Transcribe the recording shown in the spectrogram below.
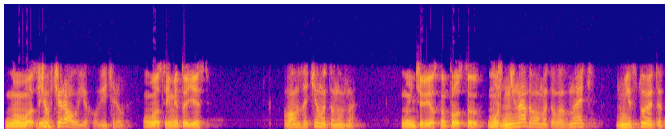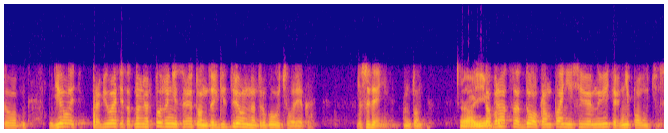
Ну, у вас, Еще им- вчера уехал вечером. у вас имя-то есть? Вам зачем это нужно? Ну, интересно, просто, может, Не надо вам этого знать. Не стоит этого делать. Пробивать этот номер тоже не советую. Он зарегистрирован на другого человека. До свидания, Антон. а им Добраться до компании «Северный ветер» не получится.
